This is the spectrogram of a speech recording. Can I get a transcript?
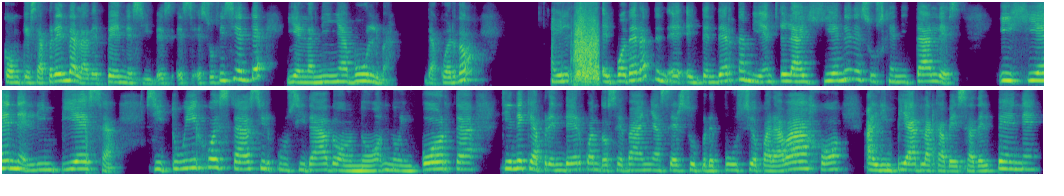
con que se aprenda la de pene si es, suficiente, y en la niña vulva, ¿de acuerdo? El, poder eh, entender también la higiene de sus genitales, higiene, limpieza. Si tu hijo está circuncidado o no, no importa. Tiene que aprender cuando se baña a hacer su prepucio para abajo, a limpiar la cabeza del pene.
